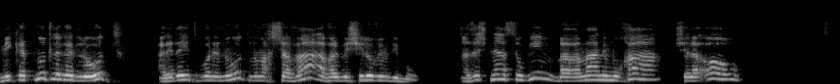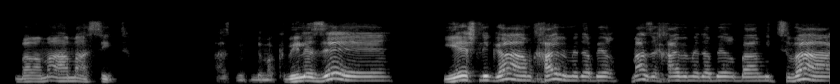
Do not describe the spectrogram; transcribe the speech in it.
מקטנות לגדלות, על ידי התבוננות ומחשבה, אבל בשילוב עם דיבור. אז זה שני הסוגים ברמה הנמוכה של האור, ברמה המעשית. אז במקביל לזה, יש לי גם חי ומדבר. מה זה חי ומדבר במצווה?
